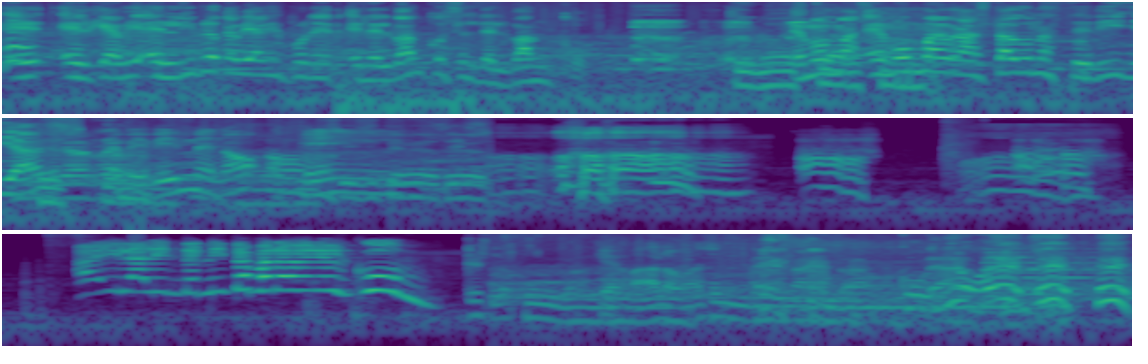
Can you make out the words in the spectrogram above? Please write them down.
eh, el, que había, el libro que había que poner en el banco es el del banco. Sí, no, Hemos, ma- hemos mal. malgastado unas cerillas. Pero revividme, ¿no? Ok. Sí, sí, te veo, te veo. Oh. Ahí la linternita para ver el cum. Qué malo, más. Coño, eh, eh, eh.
